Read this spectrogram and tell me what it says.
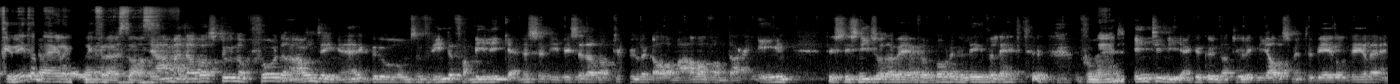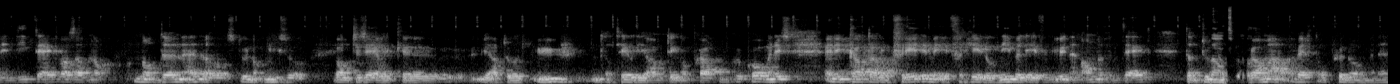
je weet dat eigenlijk al dat ik verhuisd was. Ja, maar dat was toen nog voor de outing. Hè. Ik bedoel, onze vrienden, familie, kennissen, die wisten dat natuurlijk allemaal al van dag één. Dus het is niet zo dat wij een verborgen leven leiden voor nee. intimie. En je kunt natuurlijk niet alles met de wereld delen. En in die tijd was dat nog not done. Hè. Dat was toen nog niet zo. Want het is eigenlijk uh, ja, door u dat heel die outing op gang gekomen is. En ik had daar ook vrede mee. Vergeet ook niet, we leven nu in een andere tijd dan toen het programma werd opgenomen, hè,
